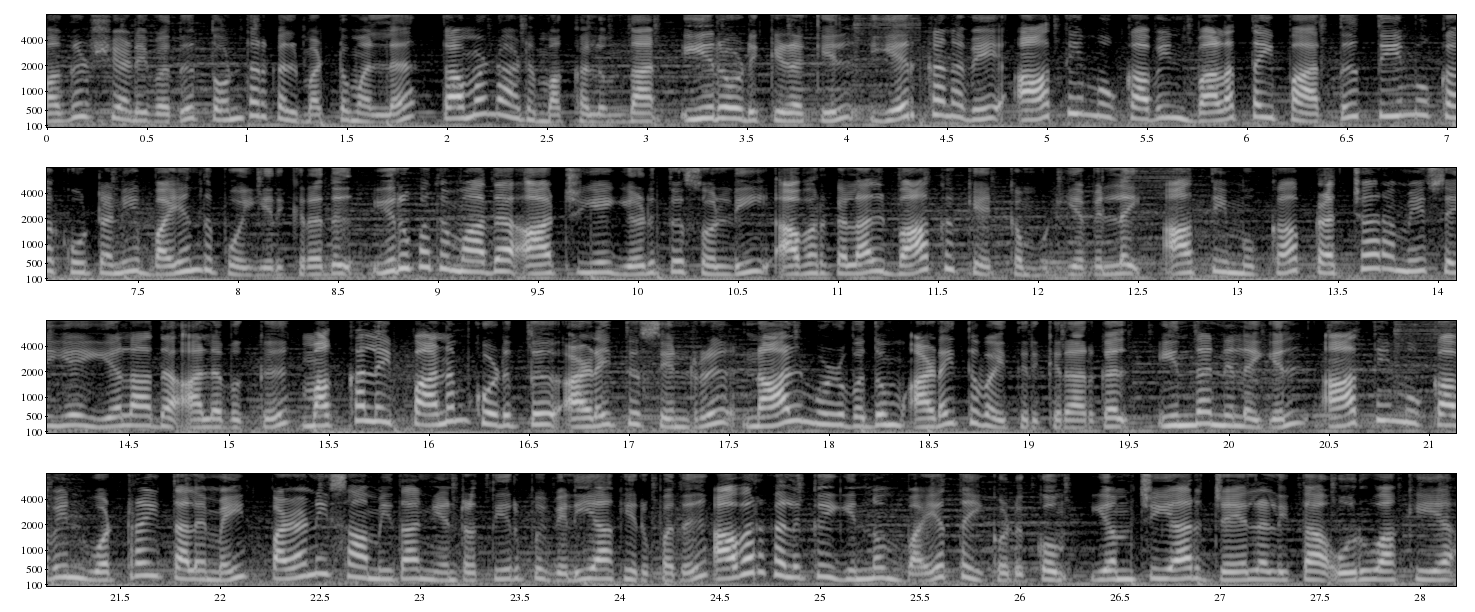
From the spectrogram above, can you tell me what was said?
மகிழ்ச்சி அடைவது தொண்டர்கள் மட்டுமல்ல தமிழ்நாடு மக்களும் தான். ஈரோடு கிழக்கில் ஏற்கனவே அதிமுகவின் பலத்தை பார்த்து திமுக கூட்டணி பயந்து போயிருக்கிறது. இருபது மாத ஆட்சியை எடுத்து சொல்லி அவர்களால் வாக்கு கேட்க முடியவில்லை. அதிமுக பிரச்சாரமே செய்ய இயலாத அளவுக்கு மக்களை பணம் கொடுத்து அழைத்து சென்று நாள் முழுவதும் அடைத்து வைத்திருக்கிறார்கள். இந்த நிலை நிலையில் அதிமுகவின் ஒற்றை தலைமை பழனிசாமிதான் என்ற தீர்ப்பு வெளியாகியிருப்பது அவர்களுக்கு இன்னும் பயத்தை கொடுக்கும். எம்ஜிஆர் ஜெயலலிதா உருவாக்கிய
